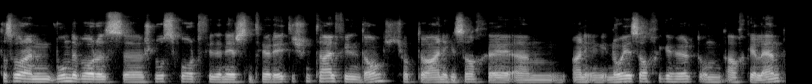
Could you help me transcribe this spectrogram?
Das war ein wunderbares äh, Schlusswort für den ersten theoretischen Teil. Vielen Dank. Ich habe da einige Sache, ähm, einige neue Sachen gehört und auch gelernt.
